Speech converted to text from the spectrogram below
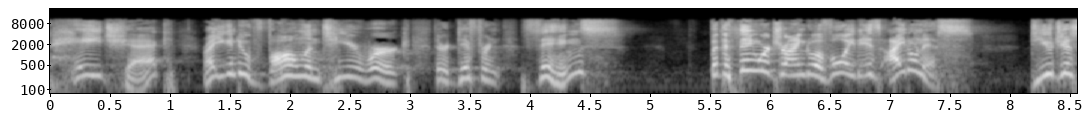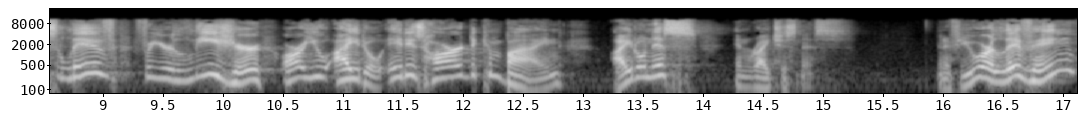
paycheck, right? You can do volunteer work. There are different things. But the thing we're trying to avoid is idleness. Do you just live for your leisure or are you idle? It is hard to combine idleness and righteousness. And if you are living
